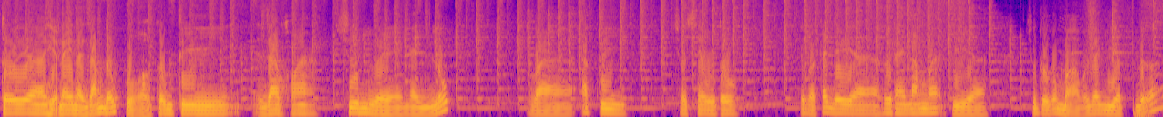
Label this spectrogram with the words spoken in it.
Tôi à, hiện nay là giám đốc của công ty gia khoa chuyên về ngành lốp và ác quy cho xe ô tô. Thế và cách đây à, hơn 2 năm á, thì à, chúng tôi có mở một doanh nghiệp nữa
